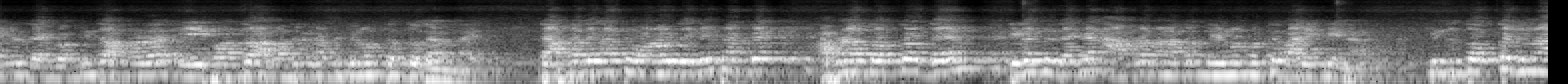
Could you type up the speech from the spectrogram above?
এটা দেখব কিন্তু আপনারা এই পর্যন্ত আমাদের কাছে কোনো তথ্য দেন নাই আপনাদের কাছে অনুরোধ এটাই থাকবে আপনারা তথ্য দেন ঠিক আছে দেখেন আমরা মাদক নির্মূল করতে পারি কিনা কিন্তু তথ্য না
